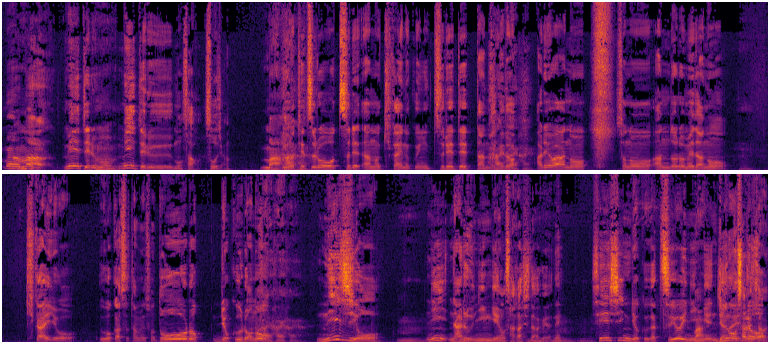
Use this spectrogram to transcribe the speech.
まあまあ。メーテルも、メーテルもさそうじゃん？まあ要ははい。鉄郎を連れあの機械の国に連れてったんだけど、はいはいはい。あれはあのそのアンドロメダの機械を動かすためのその動力路はいのネジをうん。になる人間を探したわけだよね、精神力が強い人間じゃないと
